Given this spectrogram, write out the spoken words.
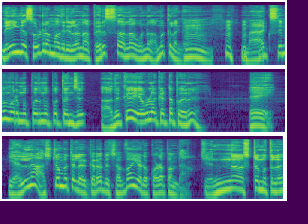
நீங்க சொல்ற மாதிரி எல்லாம் நான் பெருசாலாம் ஒண்ணும் அமுக்கலங்க. மேக்சிமம் ஒரு முப்பது முப்பத்தஞ்சு. அதுக்கே எவ்வளவு கெட்ட பேரு? டேய் எல்லாம் அஷ்டமத்துல இருக்கிறது செவ்வாயோட குழப்பம்தான். என்ன அஷ்டமத்துல?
